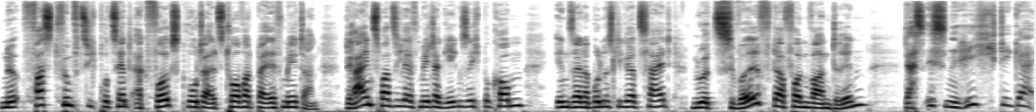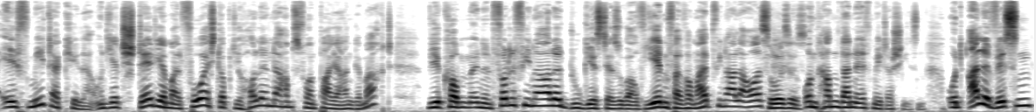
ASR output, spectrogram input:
eine fast 50% Erfolgsquote als Torwart bei Elfmetern. 23 Elfmeter gegen sich bekommen in seiner Bundesliga-Zeit, nur 12 davon waren drin. Das ist ein richtiger Elfmeterkiller. Und jetzt stell dir mal vor, ich glaube, die Holländer haben es vor ein paar Jahren gemacht. Wir kommen in ein Viertelfinale, du gehst ja sogar auf jeden Fall vom Halbfinale aus so ist es. und haben dann Elfmeterschießen. Und alle wissen,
